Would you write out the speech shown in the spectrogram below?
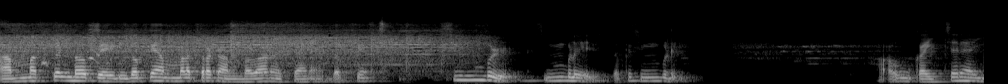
അമ്മക്കുണ്ടോ പേടി? ഇതൊക്കെ നമ്മളെത്ര കണ്ടതാണ് വെച്ചാണ് ഇതൊക്കെ സിമ്പിൾ സിമ്പിൾ ഇതൊക്കെ സിമ്പിൾ ഔ കഴിച്ചരായി.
